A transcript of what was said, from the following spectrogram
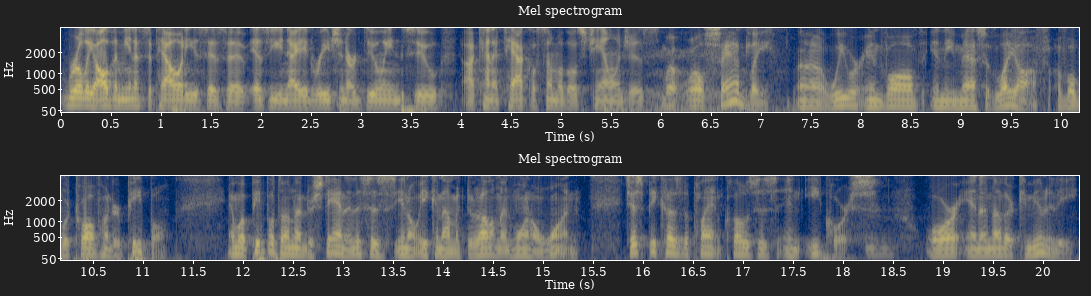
really all the municipalities as a as a united region are doing to uh, kind of tackle some of those challenges? Well, well, sadly, uh, we were involved in the massive layoff of over 1,200 people. And what people don't understand, and this is, you know, economic development 101, just because the plant closes in Ecorse mm-hmm. or in another community,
